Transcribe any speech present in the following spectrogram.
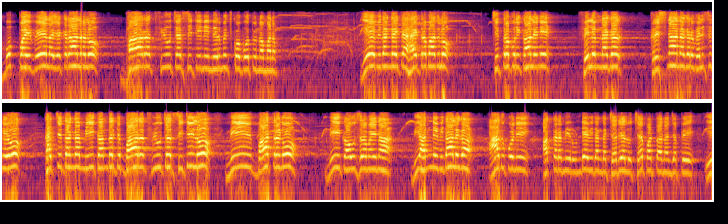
ముప్పై వేల ఎకరాలలో భారత్ ఫ్యూచర్ సిటీని నిర్మించుకోబోతున్నాం మనం. ఏ విధంగా అయితే హైదరాబాద్లో చిత్రపురి కాలనీ ఫిలిం నగర్ కృష్ణానగర్ వెలిసినాయో ఖచ్చితంగా మీకందరికి భారత్ ఫ్యూచర్ సిటీలో మీ పాత్రను మీకు అవసరమైన అన్ని విధాలుగా ఆదుకొని అక్కడ మీరు ఉండే విధంగా చర్యలు చేపడతానని చెప్పి ఈ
